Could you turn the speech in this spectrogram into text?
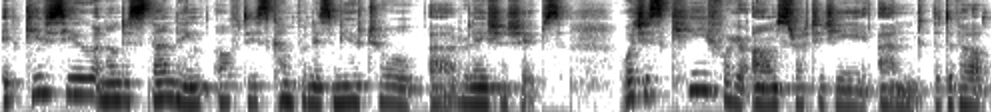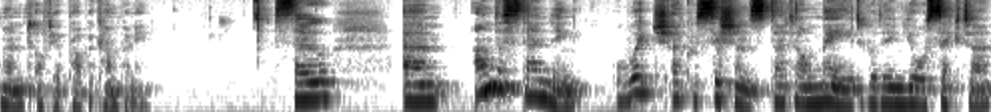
it gives you an understanding of these companies' mutual uh, relationships, which is key for your own strategy and the development of your proper company. So, um, understanding which acquisitions that are made within your sector,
